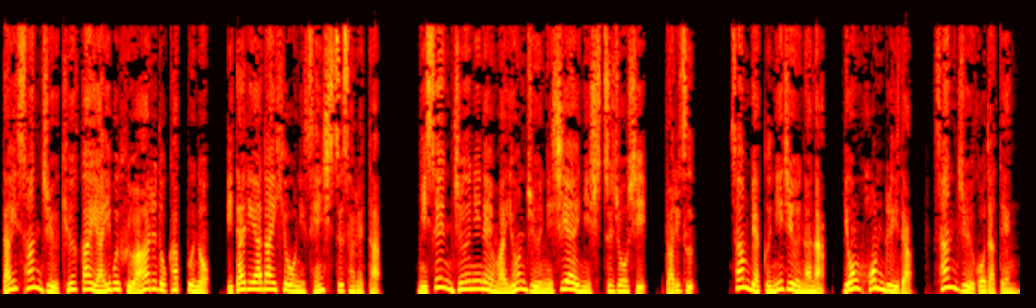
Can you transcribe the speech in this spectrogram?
第39回アイブフワールドカップのイタリア代表に選出された。2012年は42試合に出場し、打率327、4本塁打、35打点、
